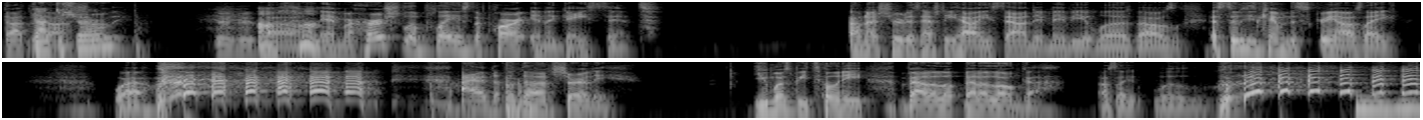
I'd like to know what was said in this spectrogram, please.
Dr. Dr. Don Shirley? Shirley. Mhm. Uh-huh. Um, and Mahershala plays the part in a gay scent. I'm not sure if that's actually how he sounded. Maybe it was, but I was as soon as he came on the screen, I was like, "Wow, I am Dr. Don Shirley. You must be Tony Valal- Vallelonga." I was like, "Whoa." Mhm.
